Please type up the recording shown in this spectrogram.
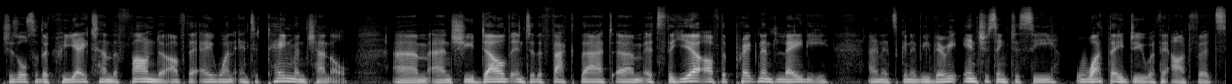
She's also the creator and the founder of the A1 Entertainment Channel. Um, and she delved into the fact that um, it's the year of the pregnant lady, and it's going to be very interesting to see what they do with their outfits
